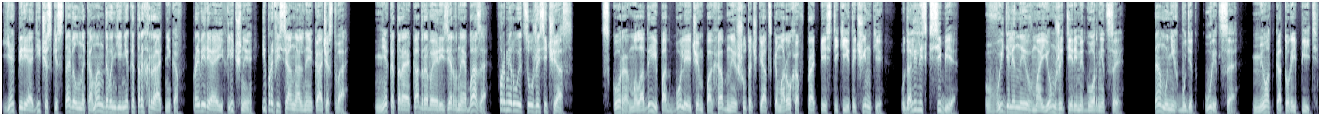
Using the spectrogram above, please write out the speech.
я периодически ставил на командование некоторых ратников, проверяя их личные и профессиональные качества. Некоторая кадровая резервная база формируется уже сейчас. Скоро молодые под более чем похабные шуточки от скоморохов про пестики и тычинки удалились к себе, выделенные в моем же тереме горницы. Там у них будет курица, мед, который пить,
